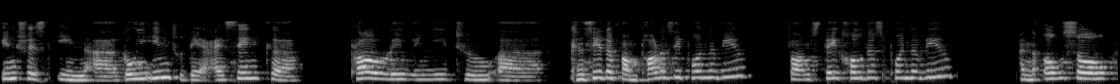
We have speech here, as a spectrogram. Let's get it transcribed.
interested in uh, going into there. I think uh, probably we need to consider from policy point of view, from stakeholders point of view, and also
